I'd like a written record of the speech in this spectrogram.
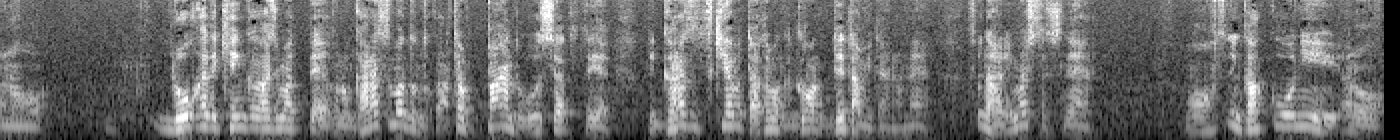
あの廊下で喧嘩が始まってそのガラス窓のとこ頭バーンと押し合っててでガラス突き破って頭がゴンと出たみたいなねそういうのありましたしね。普通に学校にあの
